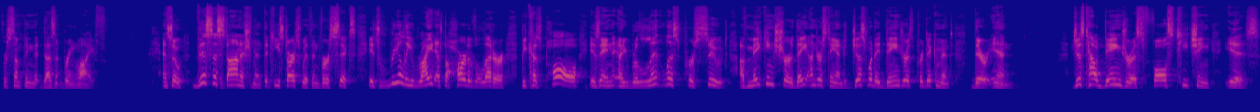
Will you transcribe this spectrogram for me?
for something that doesn't bring life. And so, this astonishment that he starts with in verse 6, it's really right at the heart of the letter because Paul is in a relentless pursuit of making sure they understand just what a dangerous predicament they're in, just how dangerous false teaching is.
